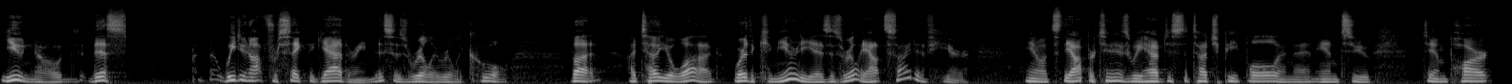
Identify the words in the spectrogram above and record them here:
you know, this, we do not forsake the gathering. This is really, really cool. But I tell you what, where the community is, is really outside of here. You know, it's the opportunities we have just to touch people and, and, and to, to impart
